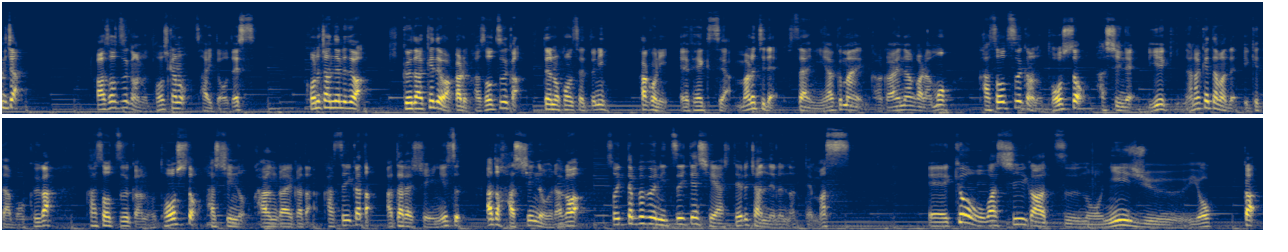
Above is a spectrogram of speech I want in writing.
んにちは。仮想通貨の投資家の斉藤です。このチャンネルでは、聞くだけでわかる仮想通貨ってのコンセプトに、過去に FX やマルチで負債200万円抱えながらも、仮想通貨の投資と発信で利益7桁までいけた僕が仮想通貨の投資と発信の考え方、稼ぎ方、新しいニュース、あと発信の裏側、そういった部分についてシェアしているチャンネルになってます。えー、今日は4月の24日、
